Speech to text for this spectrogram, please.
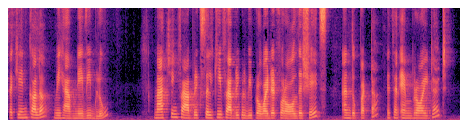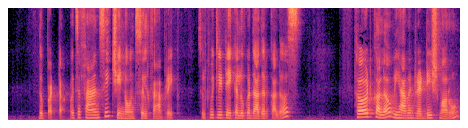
Second color we have navy blue. Matching fabric, silky fabric will be provided for all the shades and dupatta. It's an embroidered dupatta. It's a fancy chinon silk fabric. So we'll quickly take a look at the other colors. Third color we have in reddish maroon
